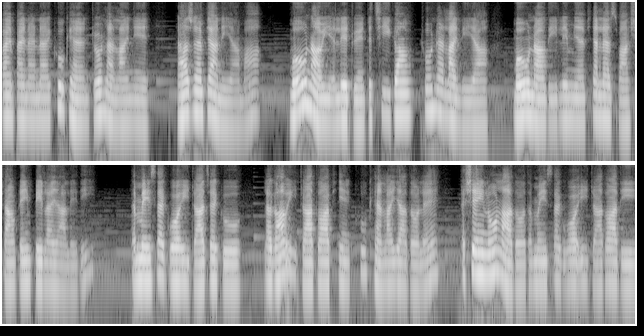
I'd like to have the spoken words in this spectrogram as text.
ပိုင်ပိုင်နိုင်နိုင်ခုခံတွန်းလှန်လိုက်နှင့်ဓာဆွမ်းပြနေရမှာမုံနောင်၏အလစ်တွင်တချီကောင်းထိုးနှက်လိုက်လေရာမုံနောင်သည်လင်းမြန်ဖြက်လက်စွာရှောင်းတိန်ပေးလိုက်ရလေသည်တမိန်ဆက်ကောဤဓာချက်ကို၎င်းဤဓာသွားဖြင့်ခုခံလိုက်ရတော့လေအရှိန်လွန်းလာသောတမိန်ဆက်ကောဤဓာသွားသည်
